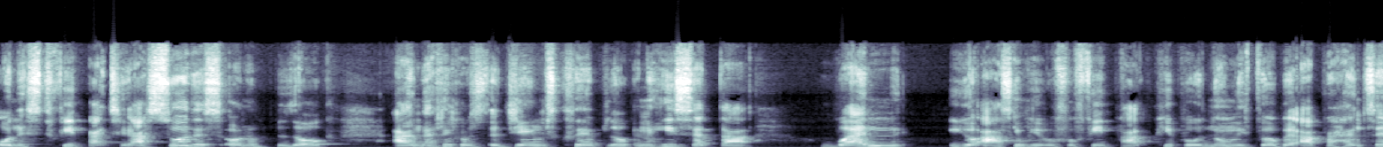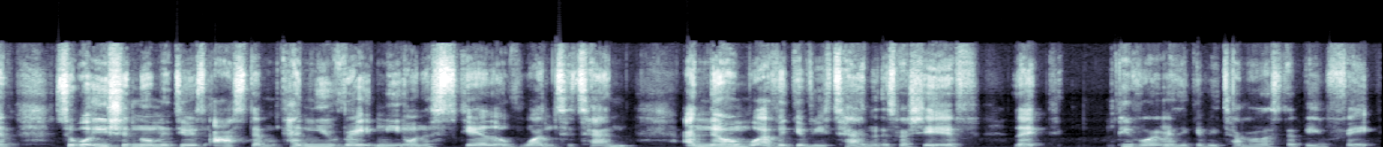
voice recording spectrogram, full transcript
honest feedback to. I saw this on a blog and I think it was a James Clear blog, and he said that when you're asking people for feedback, people normally feel a bit apprehensive. So what you should normally do is ask them, can you rate me on a scale of one to ten? And no one will ever give you ten, especially if like people won't really give you 10 unless they're being fake.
